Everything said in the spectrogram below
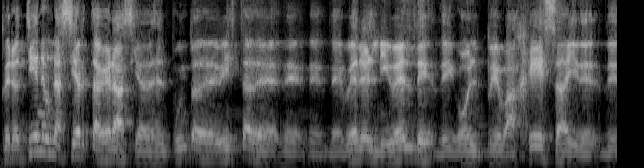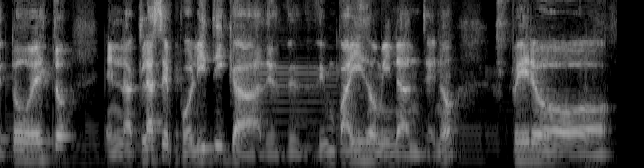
pero tiene una cierta gracia desde el punto de vista de, de- de- de ver el nivel de, golpe bajeza y de, todo esto en la clase política de, un país dominante, ¿no? Pero,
